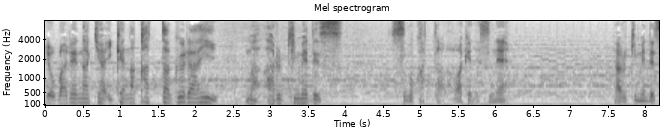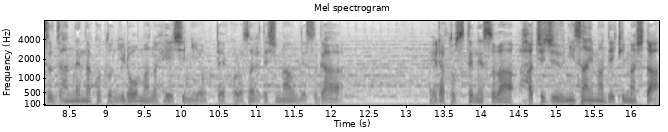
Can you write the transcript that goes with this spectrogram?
呼ばれなきゃいけなかったぐらい、まあ、アルキメデスすごかったわけですね。アルキメデス残念なことにローマの兵士によって殺されてしまうんですがエラトステネスは82歳まで生きました。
